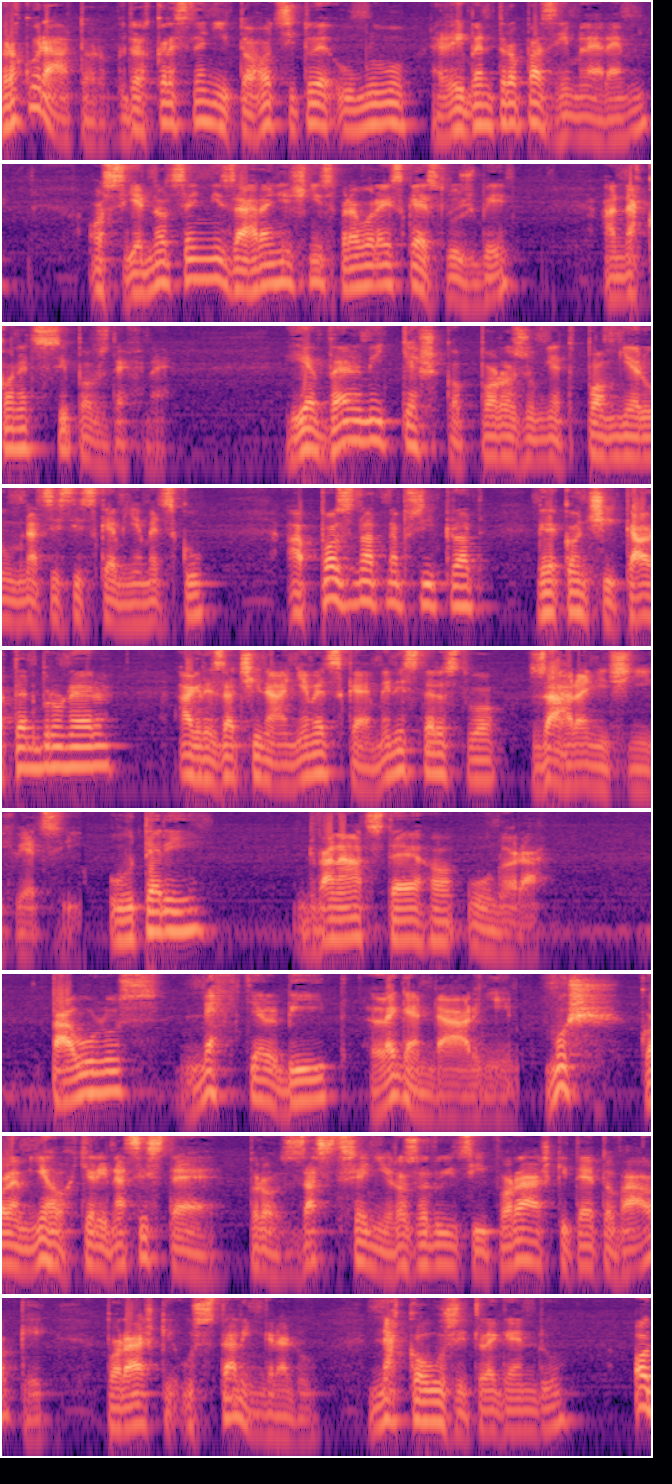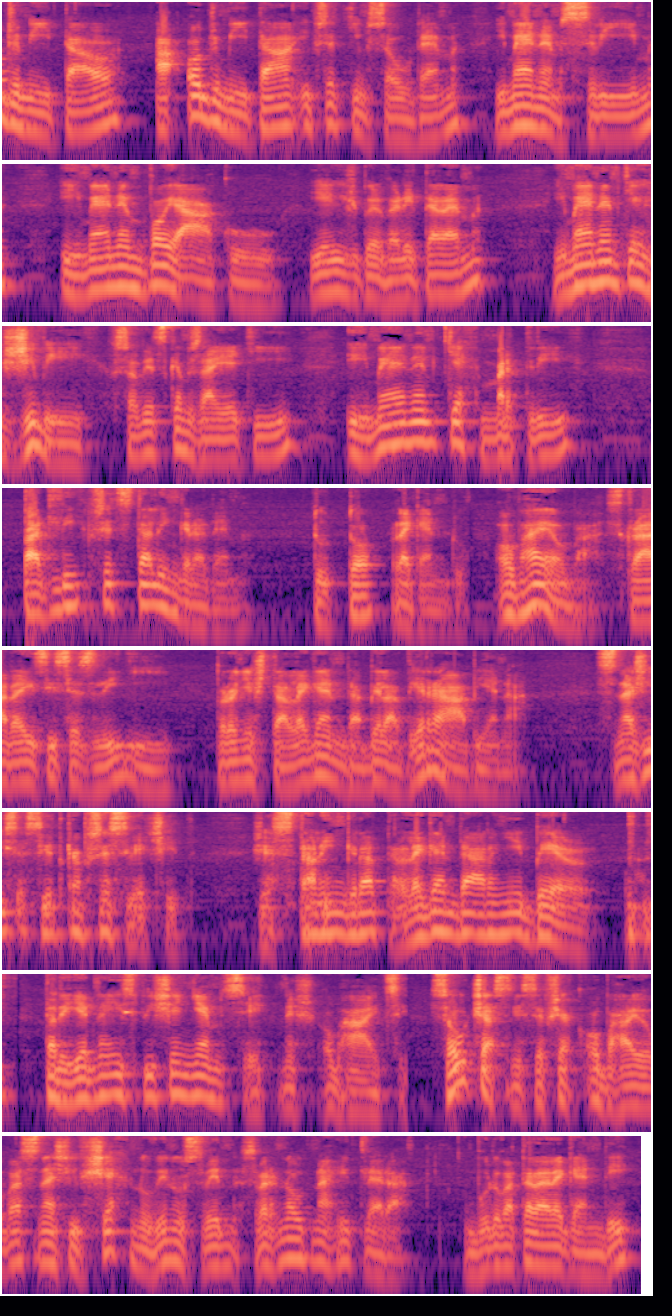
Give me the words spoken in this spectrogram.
Prokurátor k dokreslení toho cituje úmluvu Ribbentropa s Himmlerem o sjednocení zahraniční spravodajské služby a nakonec si povzdechne. Je velmi těžko porozumět poměrům v nacistickém Německu a poznat například, kde končí Kaltenbrunner a kde začíná německé ministerstvo zahraničních věcí. Úterý 12. února. Paulus nechtěl být legendárním. Muž, kolem něho chtěli nacisté pro zastření rozhodující porážky této války, porážky u Stalingradu, nakouřit legendu, odmítal a odmítá i před tím soudem jménem svým, jménem vojáků, jejichž byl velitelem, jménem těch živých v sovětském zajetí, jménem těch mrtvých, padlých před Stalingradem. Tuto legendu. Obhajoba, skládající se z lidí, pro něž ta legenda byla vyráběna, snaží se svědka přesvědčit, že Stalingrad legendární byl. Tady jednají spíše Němci než obhájci. Současně se však obhajoba snaží všechnu vinu svým svrhnout na Hitlera, budovatele legendy,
